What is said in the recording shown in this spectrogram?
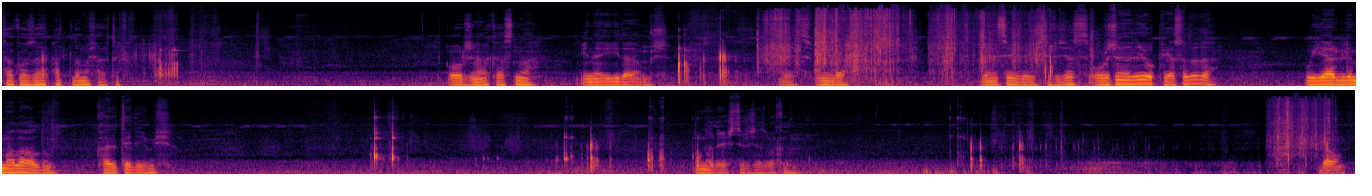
takozlar patlamış artık. Orijinal kasna. Yine iyi dayanmış. Evet bunu da yenisiyle değiştireceğiz. Orijinali yok piyasada da. Bu yerli malı aldım. Kaliteliymiş. Bunu da değiştireceğiz bakalım. Devam.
